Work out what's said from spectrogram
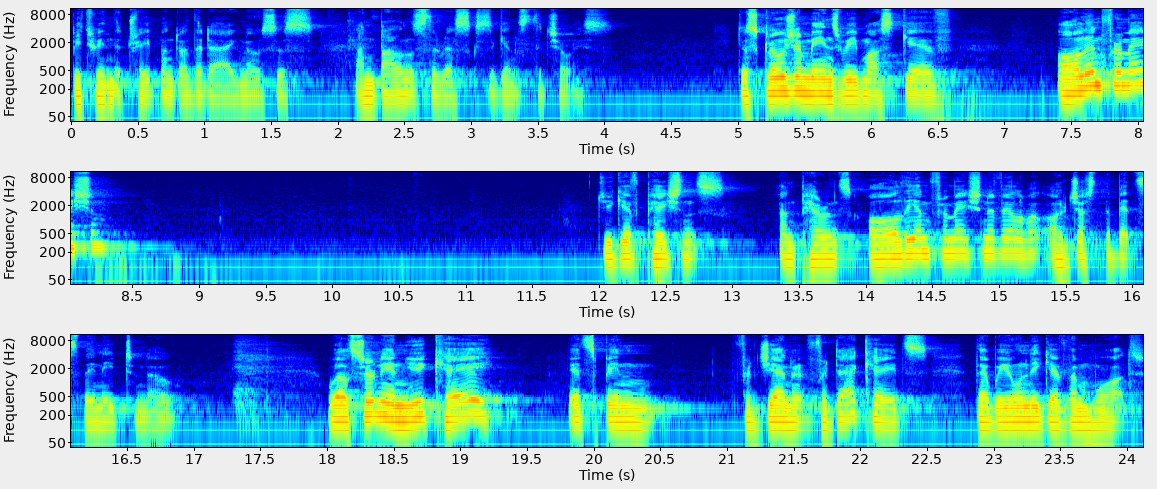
between the treatment or the diagnosis and balance the risks against the choice. Disclosure means we must give all information. Do you give patients and parents all the information available or just the bits they need to know? Well, certainly in UK, it's been for, for decades that we only give them what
